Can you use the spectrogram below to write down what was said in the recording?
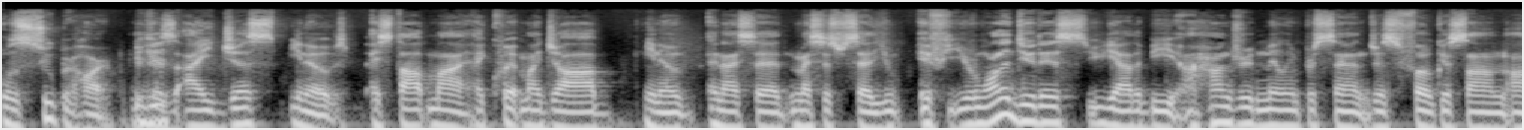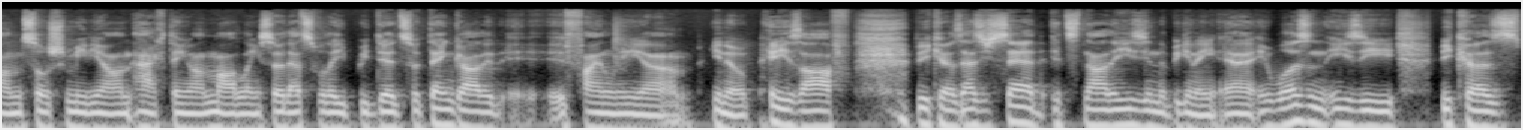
was super hard because Mm-hmm. I just, you know, I stopped my, I quit my job, you know, and I said, my sister said, you, if you want to do this, you got to be a hundred million percent just focus on on social media, on acting, on modeling. So that's what we did. So thank God it, it finally, um, you know, pays off because as you said, it's not easy in the beginning. Uh, it wasn't easy because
